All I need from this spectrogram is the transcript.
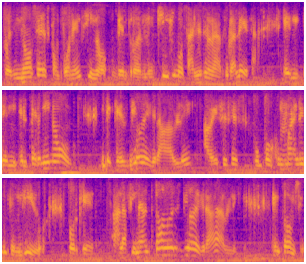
pues no se descomponen sino dentro de muchísimos años en la naturaleza. El, el, el término de que es biodegradable a veces es un poco mal entendido, porque a la final todo es biodegradable. Entonces,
